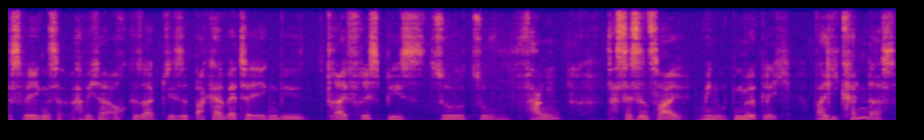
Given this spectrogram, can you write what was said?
deswegen habe ich da auch gesagt, diese Baggerwette irgendwie drei Frisbees zu, zu fangen, das ist in zwei Minuten möglich. Weil die können das.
